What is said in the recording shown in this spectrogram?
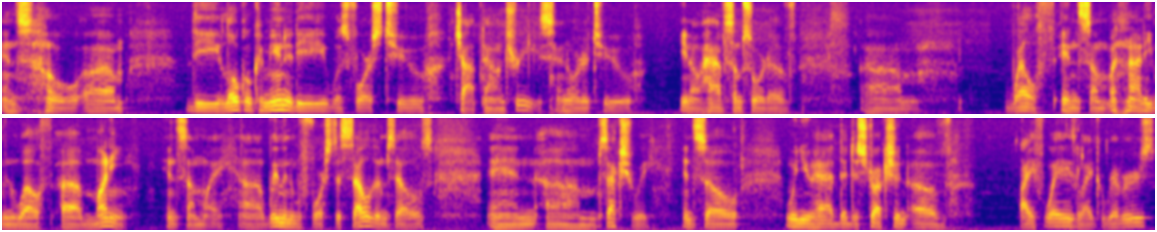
And so, um, the local community was forced to chop down trees in order to, you know, have some sort of um, wealth in some, not even wealth, uh, money in some way. Uh, women were forced to sell themselves and um, sexually. And so when you had the destruction of lifeways like rivers,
